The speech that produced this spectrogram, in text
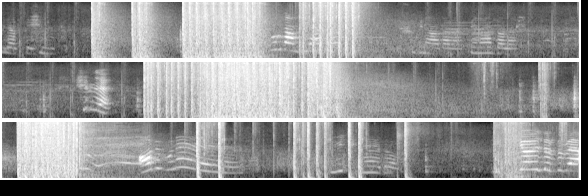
Bir dakika şimdi. Buradan bir yerden şu binadalar. Binadalar. Şimdi Abi bu ne? Hiç ne dört. İki öldürdü be ya.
